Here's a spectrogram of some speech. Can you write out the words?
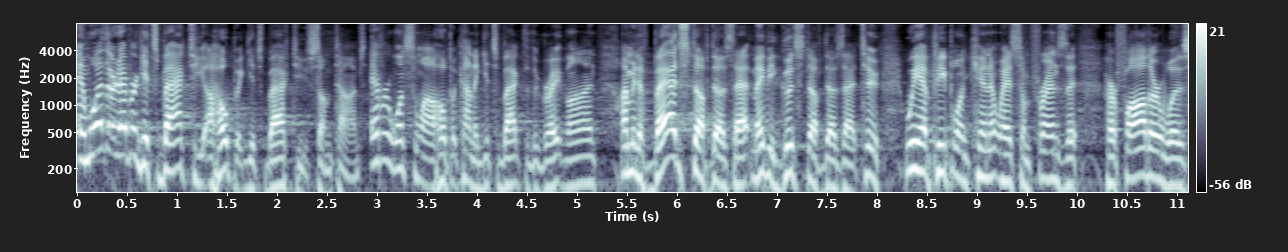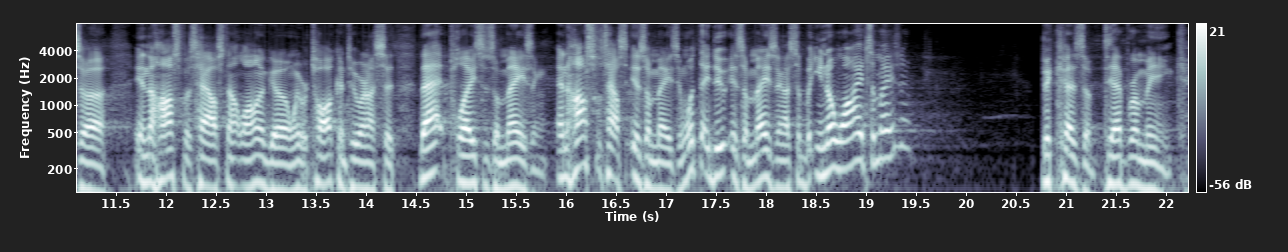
And whether it ever gets back to you, I hope it gets back to you sometimes. Every once in a while, I hope it kind of gets back to the grapevine. I mean, if bad stuff does that, maybe good stuff does that too. We have people in Kennett, we had some friends that her father was uh, in the hospice house not long ago, and we were talking to her, and I said, That place is amazing. And hospice house is amazing. What they do is amazing. I said, But you know why it's amazing? Because of Deborah Mink.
